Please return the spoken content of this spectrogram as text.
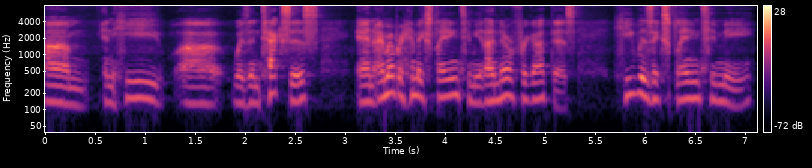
um, and he uh, was in Texas, and I remember him explaining to me, and I never forgot this. He was explaining to me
